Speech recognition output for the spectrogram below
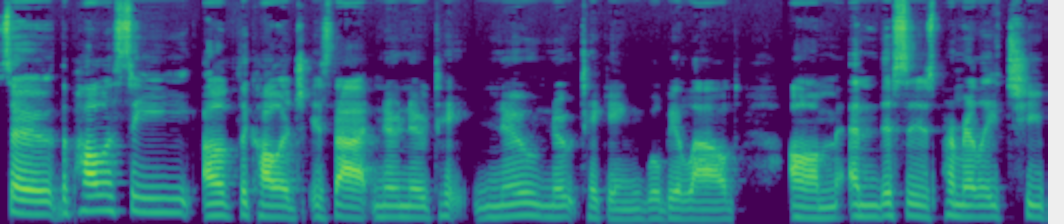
So the policy of the college is that no note ta- no note taking will be allowed, um, and this is primarily to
